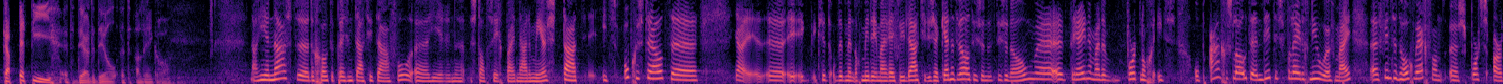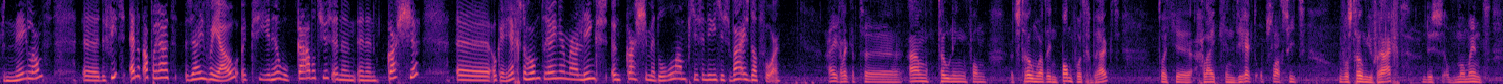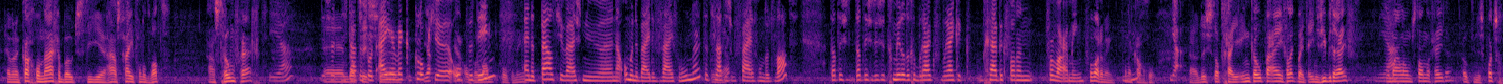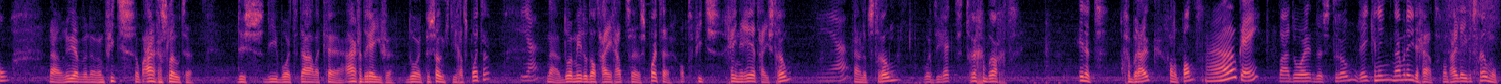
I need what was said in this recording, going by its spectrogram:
Capetti. Het derde deel, het Allegro. Nou, hiernaast uh, de grote presentatietafel, uh, hier in de stadzicht bij het staat iets opgesteld. Ja, ik, ik, zit op dit moment nog midden in mijn revalidatie, dus ik ken het wel. Het is een, het is een home trainer, maar er wordt nog iets op aangesloten. En dit is volledig nieuw voor mij. Vincent Hoogwerk van Sports Art Nederland. de fiets en het apparaat zijn van jou. Ik zie een heleboel kabeltjes en een, en een kastje. Oké, rechts de home trainer, maar links een kastje met lampjes en dingetjes. Waar is dat voor? Eigenlijk het aantoning van het stroom wat in het pand wordt gebruikt. Dat je gelijk een direct opslag ziet hoeveel stroom je vraagt. Dus op het moment hebben we een kachel nagebootst die eh, haast 500 watt aan stroom vraagt. Ja. Dus er dat staat een soort eh, eierwekkerklokje ja, op het ding. lamp. En het pijltje wijst nu uh, naar om en bij de 500. Dat slaat Ja. dus op 500 watt. Dat is, dat is dus het gemiddelde gebruik, verbruik ik, begrijp ik, van een verwarming. Verwarming van een kachel. Ja. Nou, dus dat ga je inkopen eigenlijk bij het energiebedrijf. Ja. Normale omstandigheden, ook in de sportschool. Nou, nu hebben we er een fiets op aangesloten. Dus die wordt dadelijk eh, aangedreven door het persoontje die gaat sporten. Ja. Nou, door middel dat hij gaat eh, sporten op de fiets genereert hij stroom. Ja. Nou, dat stroom wordt direct teruggebracht in het gebruik van het pand. Ah, Oké. Waardoor de stroomrekening naar beneden gaat. Want hij levert stroom op.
